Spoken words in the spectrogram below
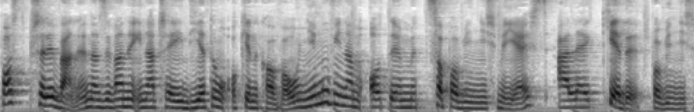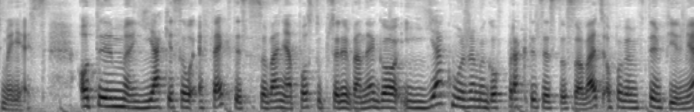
Post przerywany, nazywany inaczej dietą okienkową, nie mówi nam o tym, co powinniśmy jeść, ale kiedy powinniśmy jeść. O tym, jakie są efekty stosowania postu przerywanego i jak możemy go w praktyce stosować, opowiem w tym filmie.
